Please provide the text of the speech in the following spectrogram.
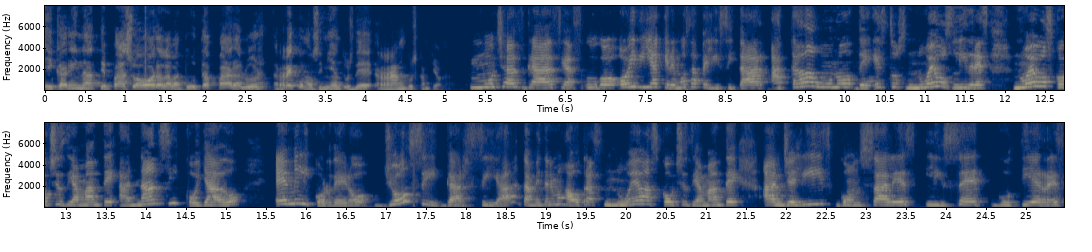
Y Karina, te paso ahora la batuta para los reconocimientos de rangos, campeona. Muchas gracias, Hugo. Hoy día queremos felicitar a cada uno de estos nuevos líderes, nuevos coaches diamante, a Nancy Collado, Emily Cordero, Josie García, también tenemos a otras nuevas coaches diamante, Angelis González, Lisette Gutiérrez,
